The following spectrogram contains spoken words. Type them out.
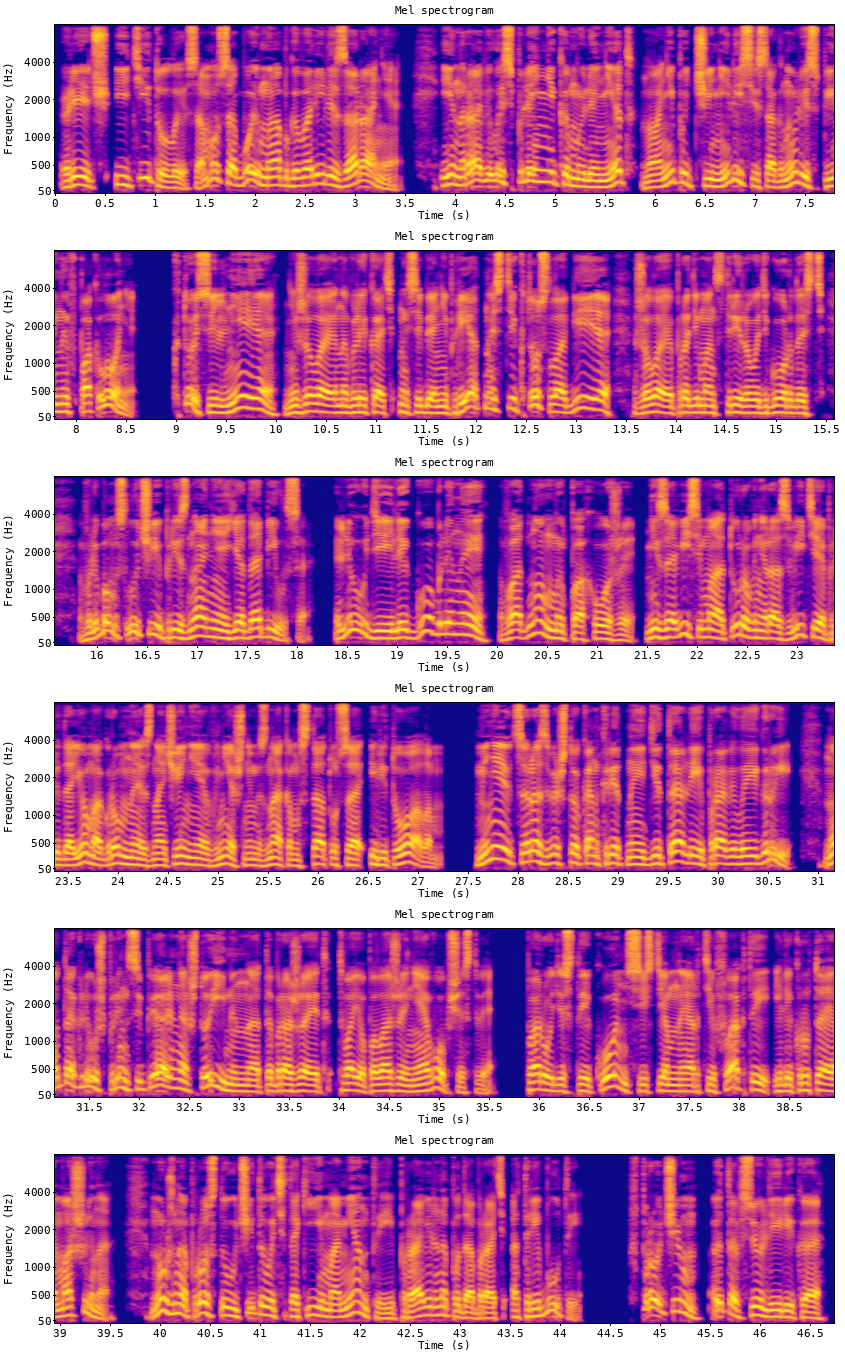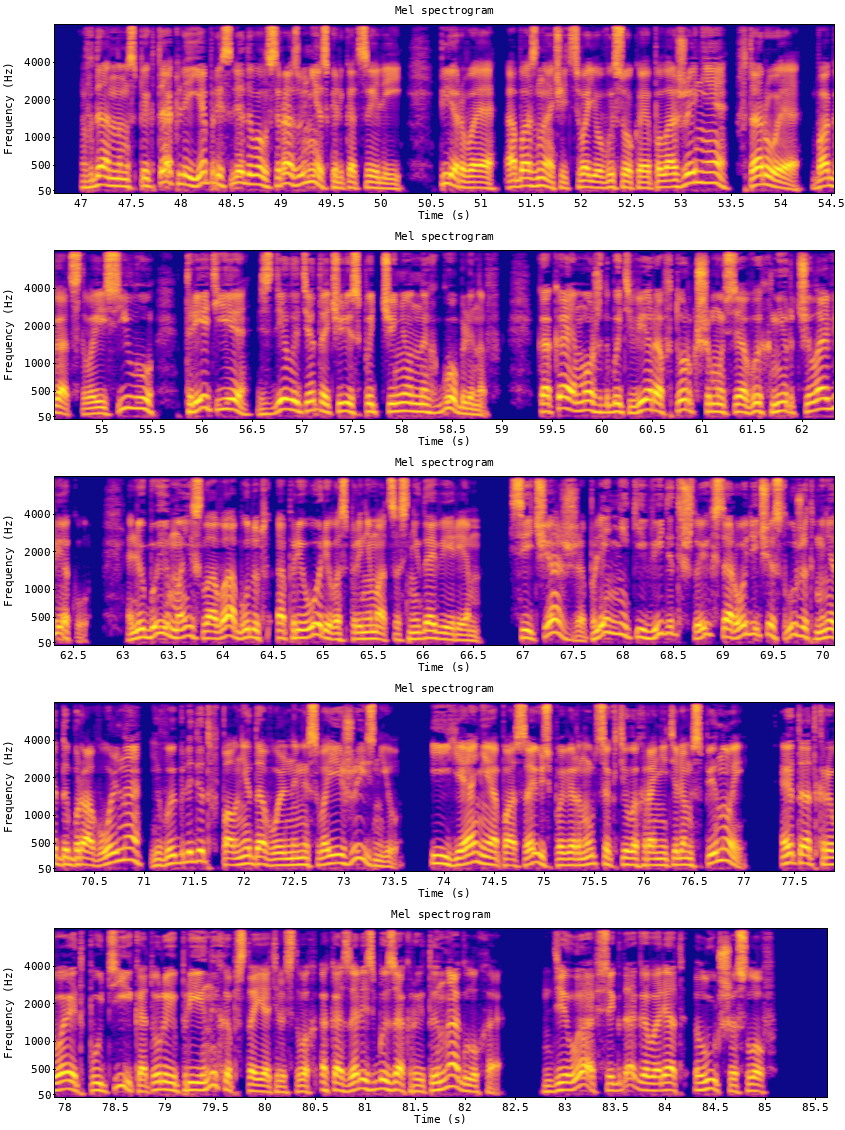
Речь и титулы, само собой, мы обговорили заранее. И нравилось пленникам или нет, но они подчинились и согнули спины в поклоне. Кто сильнее, не желая навлекать на себя неприятности, кто слабее, желая продемонстрировать гордость. В любом случае признания я добился. Люди или гоблины, в одном мы похожи. Независимо от уровня развития придаем огромное значение внешним знакам статуса и ритуалам. Меняются разве что конкретные детали и правила игры, но так ли уж принципиально, что именно отображает твое положение в обществе? Породистый конь, системные артефакты или крутая машина? Нужно просто учитывать такие моменты и правильно подобрать атрибуты. Впрочем, это все лирика, в данном спектакле я преследовал сразу несколько целей. Первое – обозначить свое высокое положение. Второе – богатство и силу. Третье – сделать это через подчиненных гоблинов. Какая может быть вера вторгшемуся в их мир человеку? Любые мои слова будут априори восприниматься с недоверием. Сейчас же пленники видят, что их сородичи служат мне добровольно и выглядят вполне довольными своей жизнью. И я не опасаюсь повернуться к телохранителям спиной. Это открывает пути, которые при иных обстоятельствах оказались бы закрыты наглухо. Дела всегда говорят лучше слов.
